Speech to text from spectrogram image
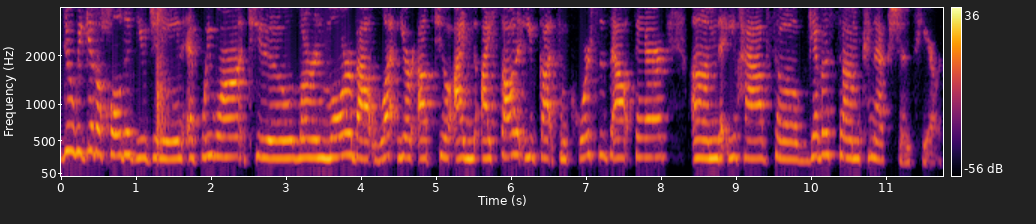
do we get a hold of you, Jannine, if we want to learn more about what you're up to? I, I saw that you've got some courses out there um, that you have. So give us some connections here.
